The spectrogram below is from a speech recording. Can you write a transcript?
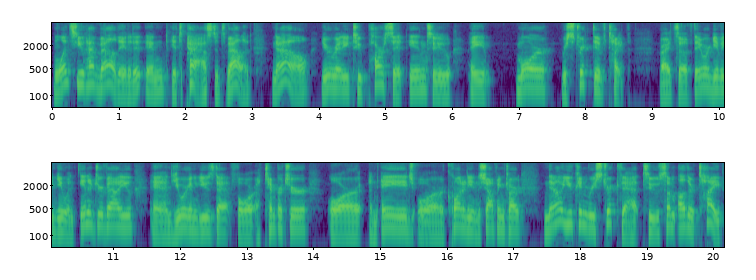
Once you have validated it and it's passed, it's valid, now you're ready to parse it into a more restrictive type right? So if they were giving you an integer value and you were going to use that for a temperature or an age or quantity in the shopping cart, now you can restrict that to some other type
